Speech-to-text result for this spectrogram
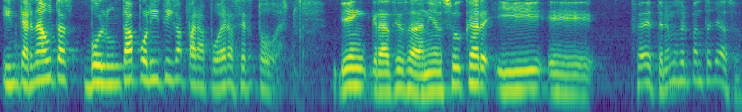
internautas, voluntad política para poder hacer todo esto. Bien, gracias a Daniel Zúcar y eh, Fede, ¿tenemos el pantallazo?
